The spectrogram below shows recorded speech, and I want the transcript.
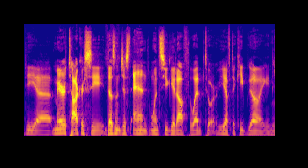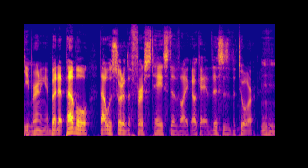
the uh, meritocracy doesn't just end once you get off the web tour. You have to keep going and keep earning it. But at Pebble, that was sort of the first taste of like, okay, this is the tour. mm-hmm.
